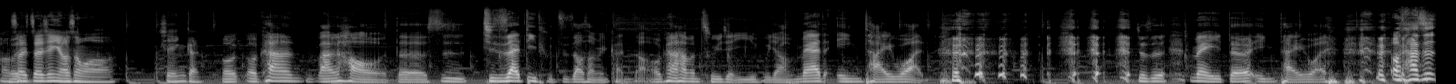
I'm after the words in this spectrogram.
哦、所以最近有什么谐音梗？我我看蛮好的是，其实在地图制造上面看到，我看他们出一件衣服叫 Made in Taiwan，就是美德 in 台湾。哦，他是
